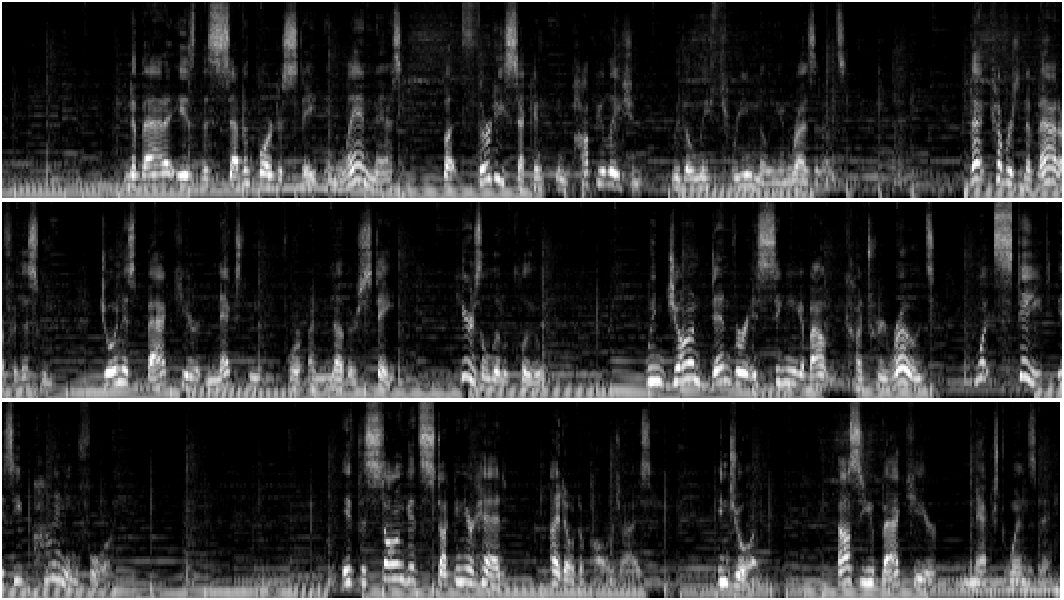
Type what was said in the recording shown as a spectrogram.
Nevada is the seventh largest state in landmass, but 32nd in population with only 3 million residents. That covers Nevada for this week. Join us back here next week for another state. Here's a little clue. When John Denver is singing about country roads, what state is he pining for? If the song gets stuck in your head, I don't apologize. Enjoy. I'll see you back here next Wednesday.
